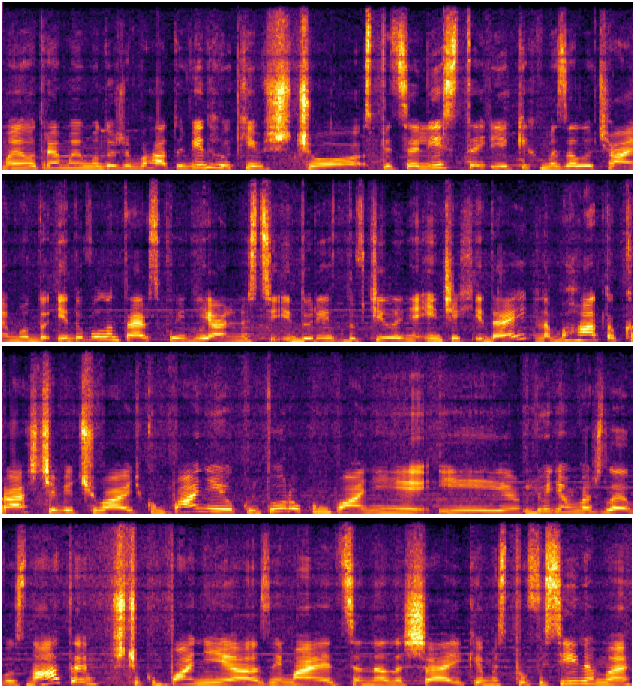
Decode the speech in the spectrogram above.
ми отримуємо дуже багато відгуків, що спеціалісти, яких ми залучаємо до і до волонтерської діяльності, і до до втілення інших ідей, набагато краще відчувають компанію, культуру компанії. І людям важливо знати, що компанія займається не лише якимись професійними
